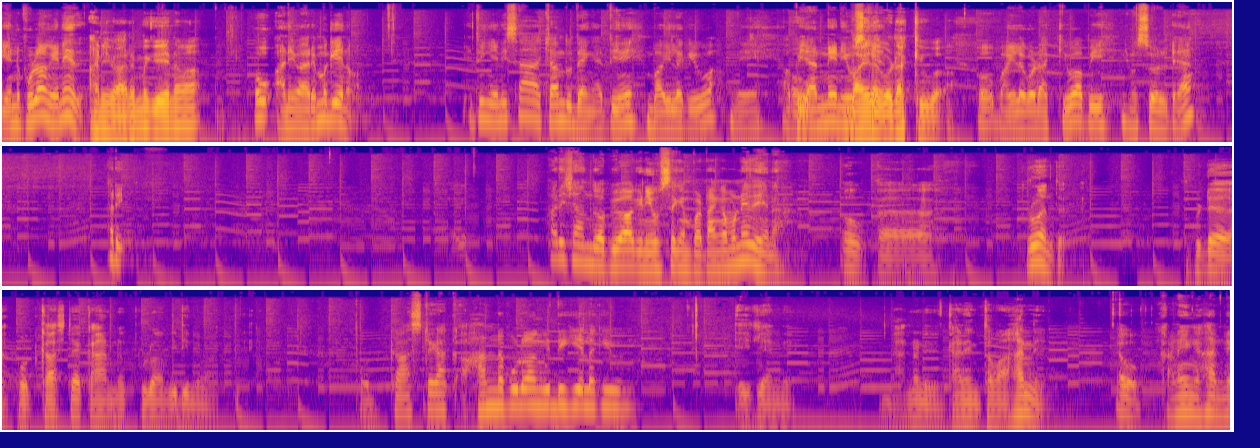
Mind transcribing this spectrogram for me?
ගෙන පුළන් ගෙනද අනිවර්ම ගෙනවා. ඔව අනිවාරම ගෙනවා. ඉතින් එනිසා චන්දු දැන් ඇතිනේ බයිලකිවා මේ අපි යන්නේ නිවස් බයිල ගොඩක් කිව්වා. ඕ බයිල ගොඩක් කිව අපි නිවසල්ට හරි චන්දු අපිවාගේ නිවසකෙන් පටන්ගමනේ දෙන ඔව රුවන්ත. අපිට පොඩ්කාස්ටය කාන්න පුළුවන් විදිමක් පොඩ්කාස්ට එකක් අහන්න පුළුවන් විදි කියලකිව ඒ කියන්නේ දන්න කනින් තම අහන්නේ. ඔව කනෙන් අහන්න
